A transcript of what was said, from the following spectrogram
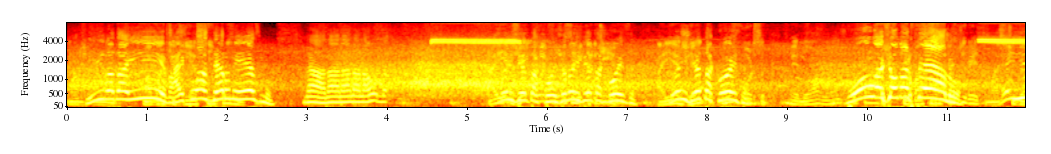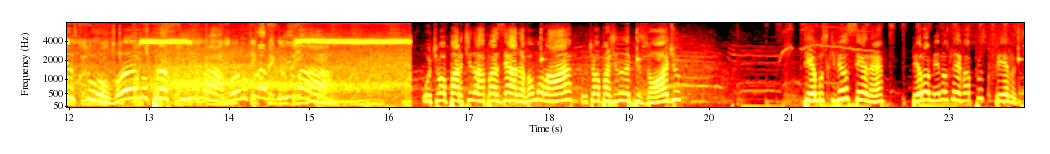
uma Tira daí, uma vai com a zero mesmo. Não, não, não, não, não. não. Aí não inventa coisa, não inventa coisa. Não inventa coisa. Boa, João Marcelo! É isso! Vamos pra cima! Vamos pra cima! Última partida, rapaziada. Vamos lá. Última partida do episódio. Temos que vencer, né? Pelo menos levar pros pênaltis.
